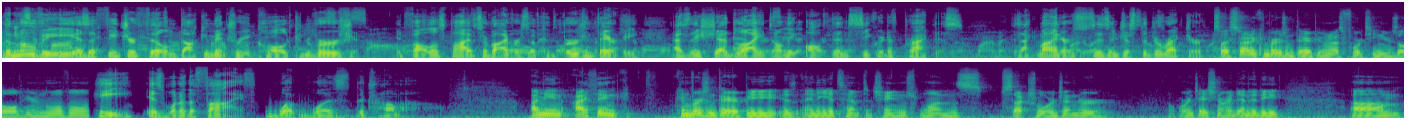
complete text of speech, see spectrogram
The movie is a feature film documentary called Conversion. It follows five survivors of conversion therapy as they shed light on the often secretive practice. Zach Meiners isn't just the director. So I started conversion therapy when I was 14 years old here in Louisville. He is one of the five. What was the trauma? I mean, I think Conversion therapy is any attempt to change one's sexual or gender orientation or identity um,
